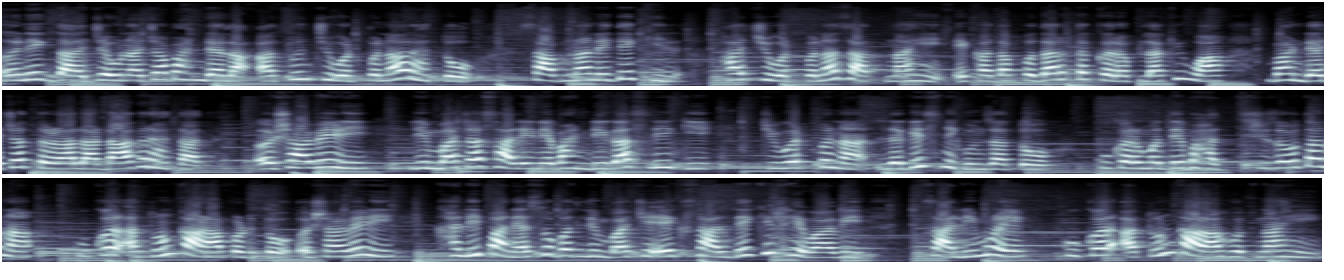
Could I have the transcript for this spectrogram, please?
अनेकदा जेवणाच्या भांड्याला आतून चिवटपणा राहतो. साबणाने देखील हा चिवटपणा जात नाही. एखादा पदार्थ करपला किंवा भांड्याच्या तळाला डाग राहतात. अशा वेळी लिंबाच्या सालीने भांडी घासली की चिवटपणा लगेच निघून जातो. कुकरमध्ये भात शिजवताना कुकर आतून काळा पडतो. अशा वेळी खाली पाण्यासोबत लिंबाची एक साल देखील ठेवावी. सालीमुळे कुकर आतून काळा होत नाही.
